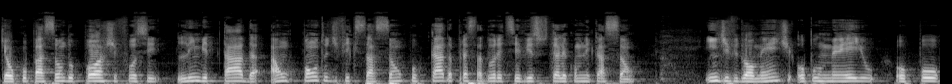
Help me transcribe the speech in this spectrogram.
que a ocupação do poste fosse limitada a um ponto de fixação por cada prestadora de serviços de telecomunicação individualmente ou por meio ou por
